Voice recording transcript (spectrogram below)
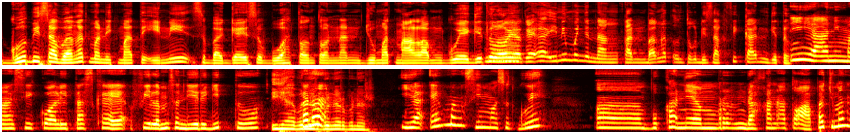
gue bisa banget menikmati ini sebagai sebuah tontonan Jumat malam gue gitu loh ya kayak "Ah, ini menyenangkan banget untuk disaksikan gitu. Iya animasi kualitas kayak film sendiri gitu. Iya Karena- benar benar benar. Iya emang sih maksud gue eh bukannya merendahkan atau apa, cuman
